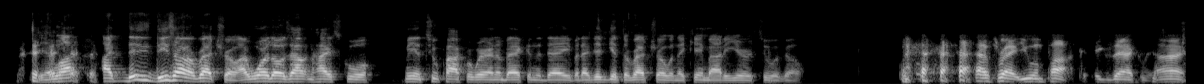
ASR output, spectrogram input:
yeah, well, I, I, these, these are a retro. I wore those out in high school. Me and Tupac were wearing them back in the day, but I did get the retro when they came out a year or two ago. That's right, you and Pac, exactly. All right.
